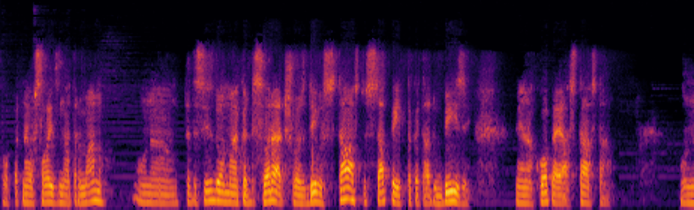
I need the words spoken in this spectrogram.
ko pat nevar salīdzināt ar manu. Un, tad es izdomāju, ka es varētu šos divus stāstus sapīt tā tādu bīzi vienā kopējā stāstā. Un,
